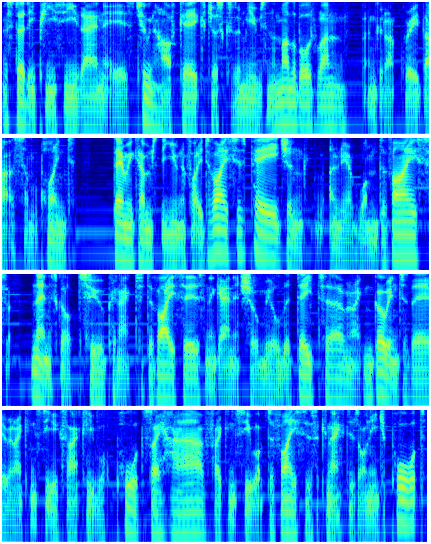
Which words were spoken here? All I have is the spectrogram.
My study PC then is 2.5 gig just because I'm using the motherboard one. I'm going to upgrade that at some point. Then we come to the UniFi devices page and only have one device. And then it's got two connected devices. And again, it showed me all the data and I can go into there and I can see exactly what ports I have. I can see what devices are connected on each port.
